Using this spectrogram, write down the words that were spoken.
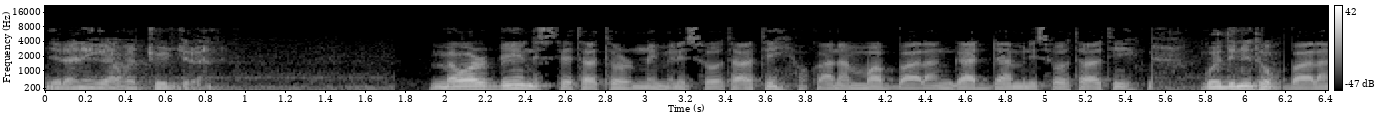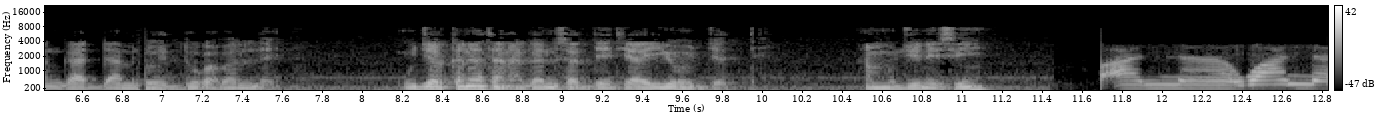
jedhanii gaafachuu jiran. Meewardiin isteet atornii minisootaati yookaan ammoo abbaa alangaa addaa minisootaati godini tokko abbaa alangaa addaa hedduu qaballee hojii akkana tana gan saddeetii ayyuu hojjette ammujiinisii. An waan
